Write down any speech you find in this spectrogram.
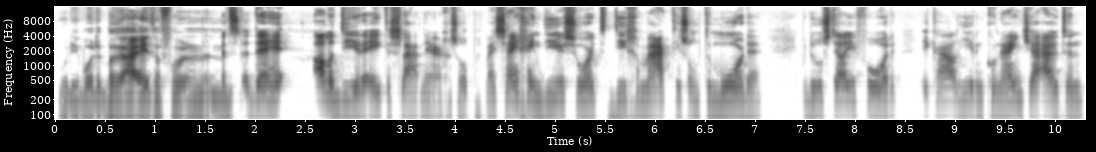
hoe die worden bereid. Of voor een, een... Het, de, alle dieren eten slaat nergens op. Wij zijn geen diersoort die gemaakt is om te moorden. Ik bedoel, stel je voor, ik haal hier een konijntje uit een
